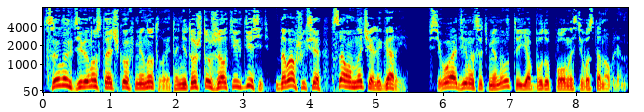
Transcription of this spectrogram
Целых девяносто очков в минуту — это не то что жалких десять, дававшихся в самом начале горы. Всего одиннадцать минут, и я буду полностью восстановлен.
